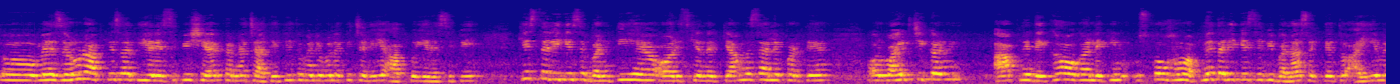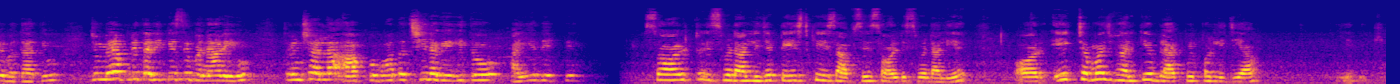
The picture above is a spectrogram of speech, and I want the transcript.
तो मैं ज़रूर आपके साथ ये रेसिपी शेयर करना चाहती थी तो मैंने बोला कि चलिए आपको ये रेसिपी किस तरीके से बनती है और इसके अंदर क्या मसाले पड़ते हैं। और व्हाइट चिकन आपने देखा होगा, लेकिन उसको हम अपने तरीके से भी बना सकते हैं। तो आइए मैं बताती हूँ। जो मैं अपने तरीके से बना रही हूँ तो इनशाला आपको बहुत अच्छी लगेगी। तो आइए देखते हैं। सॉल्ट इसमें डाल लीजिए। टेस्ट के हिसाब से सॉल्ट इसमें डालिए। और एक चम्मच भर के ब्लैक पेपर लीजिए आप। ये देखिए।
